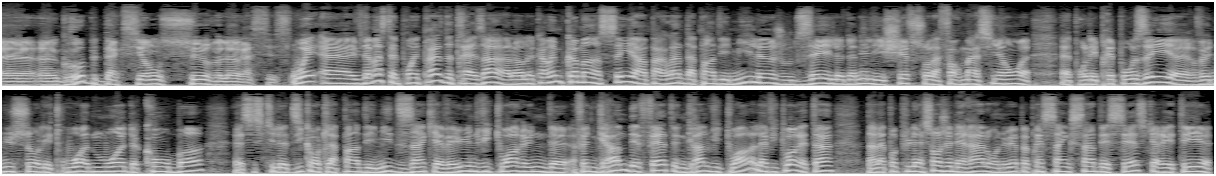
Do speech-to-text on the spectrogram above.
euh, un groupe d'action sur le racisme. Oui, euh, évidemment, c'était le point de presse de 13 heures. Alors, il a quand même commencé en parlant de la pandémie. Là, je vous disais, il a donné les chiffres sur la formation euh, pour les préposés, euh, revenu sur les trois mois de combat. Euh, C'est ce qu'il a dit contre la pandémie, disant qu'il y avait eu une victoire et une, de, enfin, une grande défaite, une grande victoire. La victoire étant dans la population générale, on a eu à peu près 500 décès, ce qui aurait été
